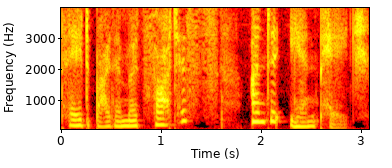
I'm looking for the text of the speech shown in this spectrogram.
played by the Mozartists under Ian Page.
